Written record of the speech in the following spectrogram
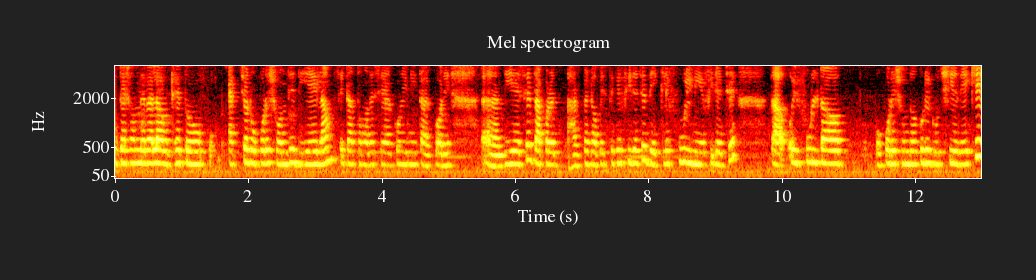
উঠে সন্ধেবেলা উঠে তো একচট উপরে সন্ধে দিয়ে এলাম, সেটা তোমাদের শেয়ার করিনি, তারপরে দিয়ে এসে তারপরে হাজব্যান্ড অফিস থেকে ফিরেছে, দেখলে ফুল নিয়ে ফিরেছে, তা ওই ফুলটা ওপরে সুন্দর করে গুছিয়ে রেখে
